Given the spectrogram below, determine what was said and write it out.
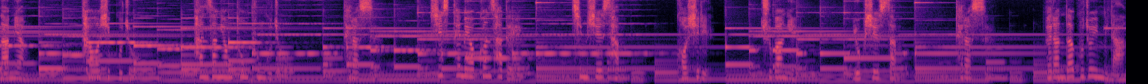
남향, 타워식 구조, 판상형 통풍 구조, 테라스, 시스템 에어컨 4대, 침실 3, 거실 1, 주방 1, 욕실 3, 테라스, 베란다 구조입니다.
